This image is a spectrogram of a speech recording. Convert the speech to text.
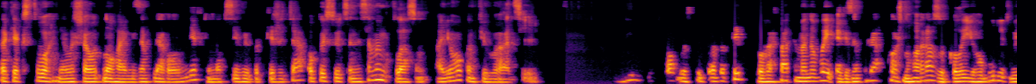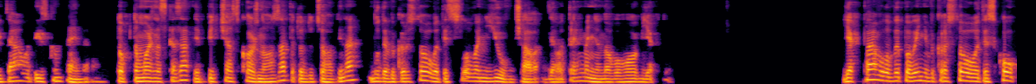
так як створення лише одного екземпляру об'єкту на всі випадки життя описується не самим класом, а його конфігурацією області прототип повертатиме новий екземпляр кожного разу, коли його будуть витягувати із контейнера. Тобто, можна сказати, під час кожного запиту до цього біна буде використовуватись слово new в Java для отримання нового об'єкту. Як правило, ви повинні використовувати scope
